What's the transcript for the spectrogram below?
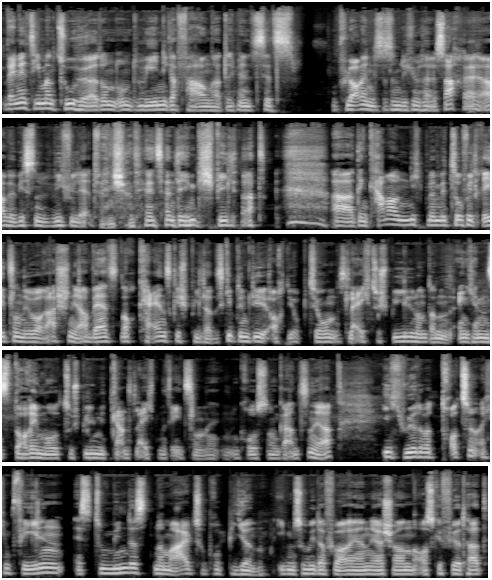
Wenn jetzt jemand zuhört und, und wenig Erfahrung hat, ich meine, das ist jetzt Florian ist das natürlich immer seine Sache. Ja, wir wissen, wie viele Adventure der in seinem Leben gespielt hat. Äh, den kann man nicht mehr mit so viel Rätseln überraschen. Ja, wer jetzt noch keins gespielt hat, es gibt ihm die, auch die Option, es leicht zu spielen und dann eigentlich einen Story-Mode zu spielen mit ganz leichten Rätseln im Großen und Ganzen. Ja, ich würde aber trotzdem euch empfehlen, es zumindest normal zu probieren. Ebenso wie der Florian ja schon ausgeführt hat,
